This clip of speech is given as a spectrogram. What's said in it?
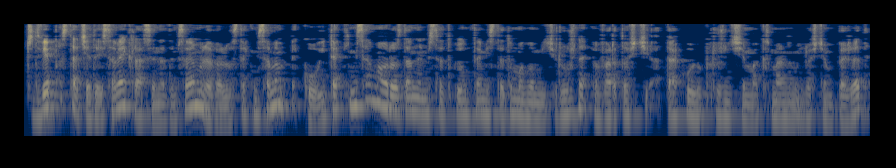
Czy dwie postacie tej samej klasy na tym samym levelu z takim samym EQ i takim samo rozdanym stat punktami statu mogą mieć różne wartości ataku lub różnić się maksymalną ilością PZ?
